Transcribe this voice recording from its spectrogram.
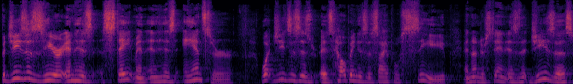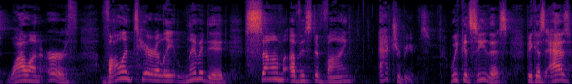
But Jesus is here in his statement, in his answer, what Jesus is, is helping his disciples see and understand is that Jesus, while on earth, voluntarily limited some of his divine attributes. We could see this because as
